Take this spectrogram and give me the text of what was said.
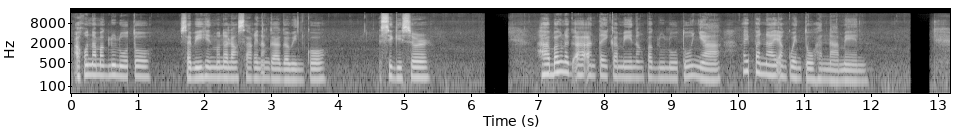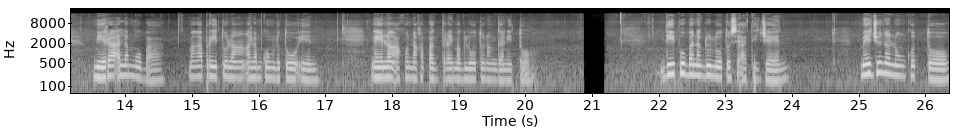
Ako na magluluto. Sabihin mo na lang sa akin ang gagawin ko. Sige sir. Habang nag-aantay kami ng pagluluto niya, ay panay ang kwentuhan namin. Mira, alam mo ba, mga prito lang ang alam kong lutuin. Ngayon lang ako nakapag-try magluto ng ganito. Di po ba nagluluto si Ate Jen? Medyo nalungkot to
